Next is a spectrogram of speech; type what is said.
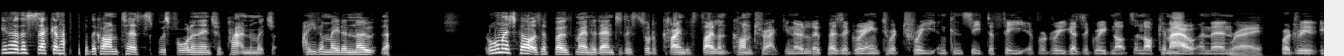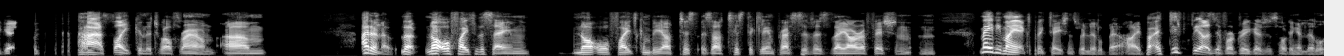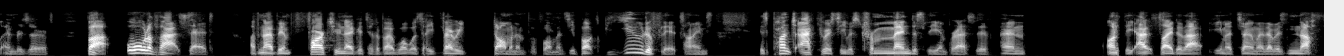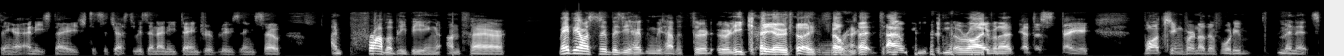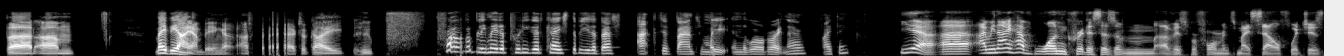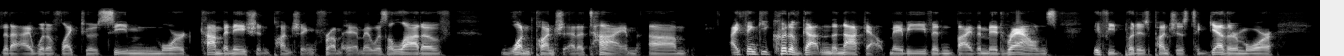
you know, the second half of the contest was falling into a pattern in which I even made a note that it almost felt as if both men had entered a sort of kind of silent contract. You know, Lopez agreeing to retreat and concede defeat if Rodriguez agreed not to knock him out, and then right. Rodriguez pass like in the twelfth round. Um, I don't know. Look, not all fights are the same. Not all fights can be artist- as artistically impressive as they are efficient, and maybe my expectations were a little bit high. But I did feel as if Rodriguez was holding a little in reserve. But all of that said, I've now been far too negative about what was a very dominant performance. He boxed beautifully at times. His punch accuracy was tremendously impressive. And on the outside of that hematoma, there was nothing at any stage to suggest he was in any danger of losing. So I'm probably being unfair. Maybe I was so busy hoping we'd have a third early KO that I felt right. let down when he didn't arrive and I had to stay watching for another 40 minutes. But um, maybe I am being unfair to a guy who probably made a pretty good case to be the best active bantamweight in the world right now. I think. Yeah, uh, I mean, I have one criticism of his performance myself, which is that I would have liked to have seen more combination punching from him. It was a lot of one punch at a time. Um, I think he could have gotten the knockout, maybe even by the mid rounds, if he'd put his punches together more.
